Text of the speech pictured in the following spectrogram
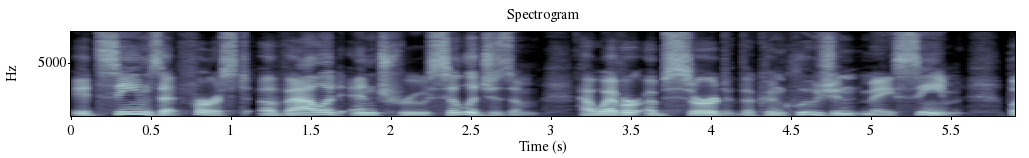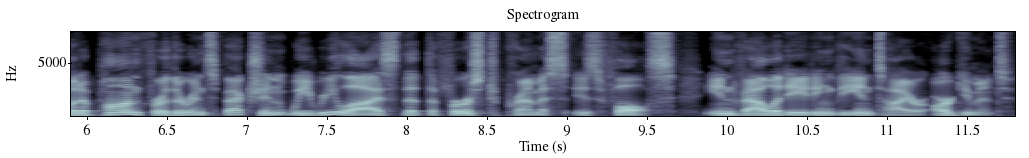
It seems at first a valid and true syllogism, however absurd the conclusion may seem, but upon further inspection we realize that the first premise is false, invalidating the entire argument.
